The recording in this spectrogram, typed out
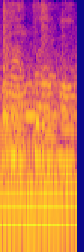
kita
